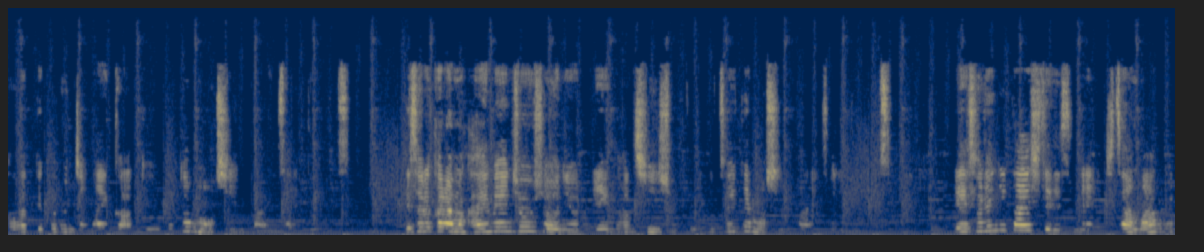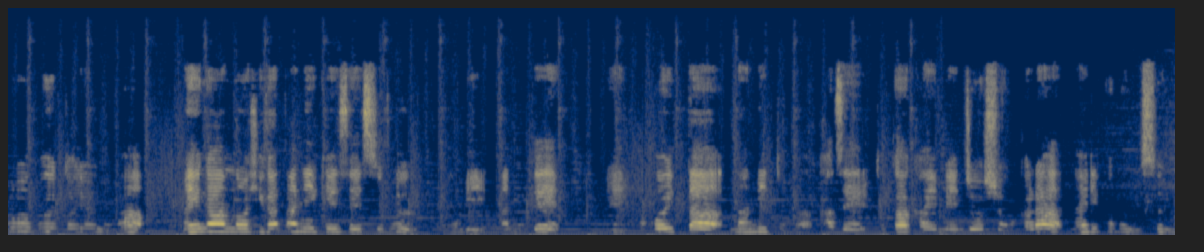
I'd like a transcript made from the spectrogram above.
変わってくるんじゃないかということも心配されています。で、それからま海面上昇による沿岸浸食についても心配されています。で、それに対してですね、実はマングローブというのは、沿岸の干潟に形成する森なので、えー、こういった波とか風とか海面上昇から内陸部に住む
